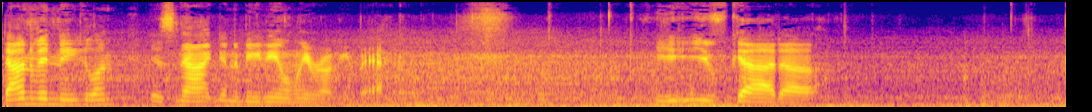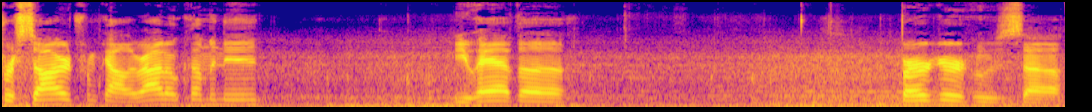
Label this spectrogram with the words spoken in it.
Donovan Eaglin is not going to be the only running back. You, have got uh, Broussard from Colorado coming in. You have uh, Berger, who's uh,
